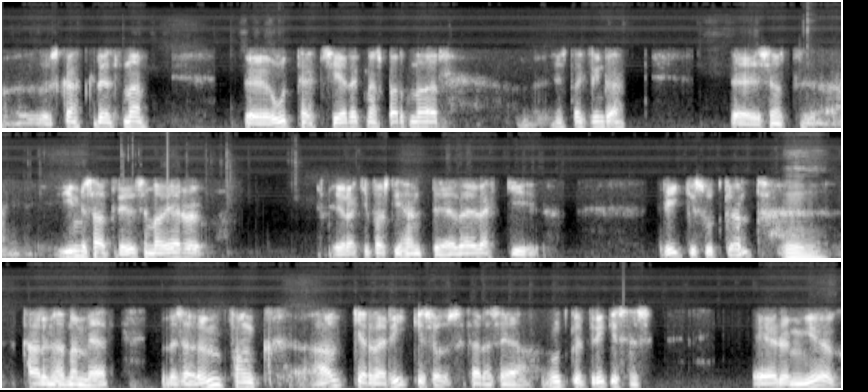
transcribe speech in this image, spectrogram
uh, skattgreðlna uh, úttækt sérregnarsparnar einstaklinga ímisatrið sem að eru eru ekki fast í hendi eða er ekki ríkisútgjöld mm. talum þarna með umfang afgerða ríkisjóðs þar að segja útgjöld ríkisins eru mjög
